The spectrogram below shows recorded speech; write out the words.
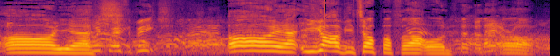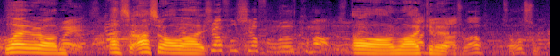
Oh Which yes. way's the beach? Oh yeah. You gotta have your top off for that one. Later on. Later on. Wait. That's, that's what I like. Shuffle, shuffle will come out. Oh, I'm liking it. as well. It's awesome.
